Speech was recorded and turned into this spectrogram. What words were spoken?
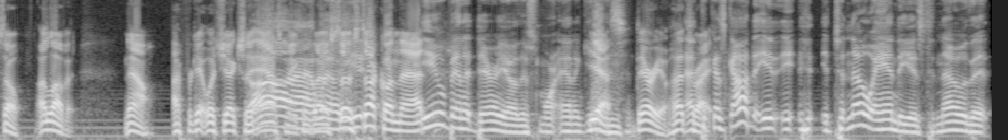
So I love it. Now I forget what you actually asked me because Ah, I was well, so you- stuck on that. You've been at Dairi-O this morning, and again, yes, Dairi-O, that's right. Because God, it, it, it, to know Andy is to know that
